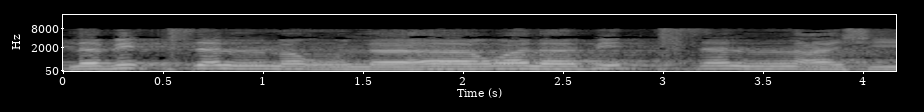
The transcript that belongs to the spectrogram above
لبئس المولى ولبئس العشير.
